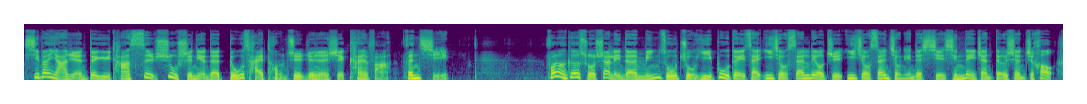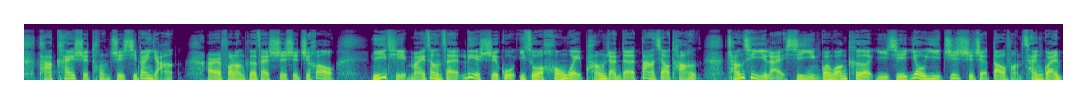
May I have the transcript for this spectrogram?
西班牙人对于他四数十年的独裁统治仍然是看法分歧。弗朗哥所率领的民族主义部队，在一九三六至一九三九年的血腥内战得胜之后，他开始统治西班牙。而弗朗哥在逝世之后，遗体埋葬在烈士谷一座宏伟庞然的大教堂，长期以来吸引观光客以及右翼支持者到访参观。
